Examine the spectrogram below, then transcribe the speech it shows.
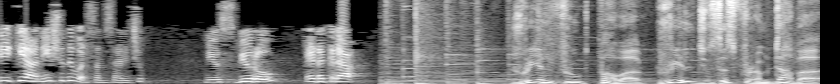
T K Aneesh എന്നിവർ സംസാരിച്ചു. News bureau Edakkara. Real fruit power real juices from Dabur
